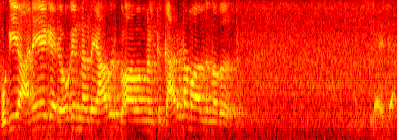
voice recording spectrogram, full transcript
പുതിയ അനേക രോഗങ്ങളുടെ ആവിർഭാവങ്ങൾക്ക് കാരണമാകുന്നത്. മനസ്സിലായില്ല?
